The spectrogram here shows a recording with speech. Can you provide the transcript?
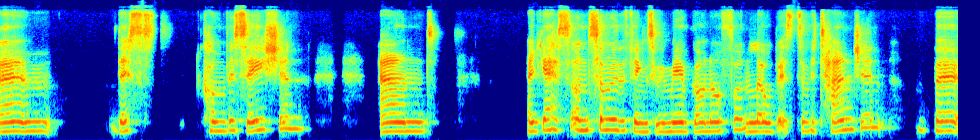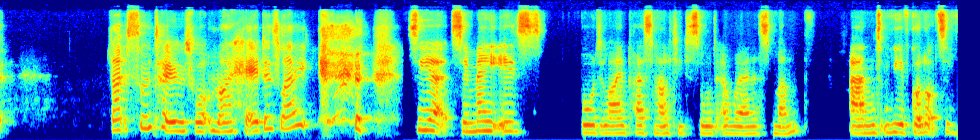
um, this conversation. And I guess on some of the things we may have gone off on a little bits of a tangent, but that's sometimes what my head is like. so yeah, so May is borderline personality disorder awareness month and we've got lots of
